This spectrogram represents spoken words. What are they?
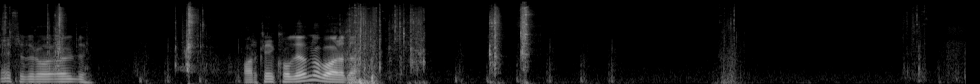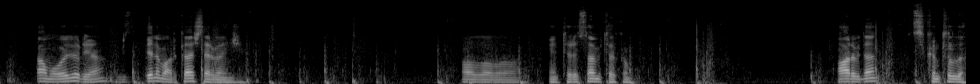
Neyse dur o öldü. Arkayı kollayalım mı bu arada? Tamam o ölür ya. Biz gidelim arkadaşlar bence. Allah Allah. Enteresan bir takım. Harbiden sıkıntılı.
